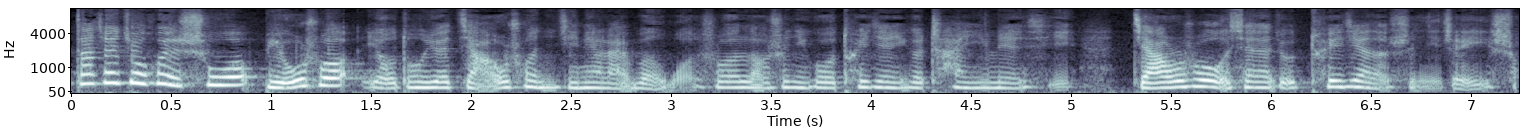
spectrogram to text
大家就会说，比如说有同学，假如说你今天来问我说，老师你给我推荐一个颤音练习。假如说我现在就推荐的是你这一首，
